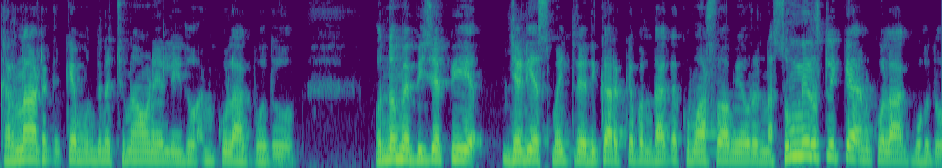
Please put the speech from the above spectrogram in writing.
ಕರ್ನಾಟಕಕ್ಕೆ ಮುಂದಿನ ಚುನಾವಣೆಯಲ್ಲಿ ಇದು ಅನುಕೂಲ ಆಗ್ಬೋದು. ಒಂದೊಮ್ಮೆ B J P J S ಮೈತ್ರಿ ಅಧಿಕಾರಕ್ಕೆ ಬಂದಾಗ ಕುಮಾರಸ್ವಾಮಿ ಅವರನ್ನ ಸುಮ್ಮನಿರಿಸಲಿಕ್ಕೆ ಅನುಕೂಲ ಆಗಬಹುದು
